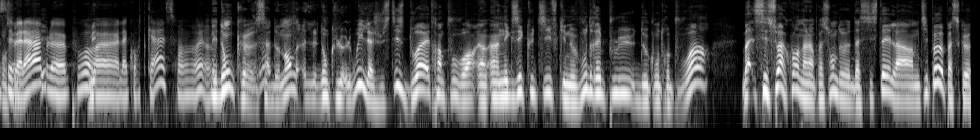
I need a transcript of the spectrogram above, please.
c'est valable pour Mais- euh, la cour de casse. enfin, ouais, hein. Mais donc, euh, ça demande. Donc, le- oui, la justice doit être un pouvoir. Un, un exécutif qui ne voudrait plus de contre-pouvoir. Bah, c'est ce à quoi on a l'impression de- d'assister là un petit peu, parce que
